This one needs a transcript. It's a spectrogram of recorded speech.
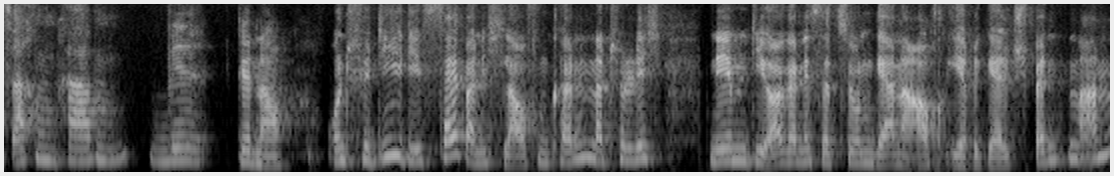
Sachen haben will. Genau. Und für die, die es selber nicht laufen können, natürlich nehmen die Organisationen gerne auch ihre Geldspenden an.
